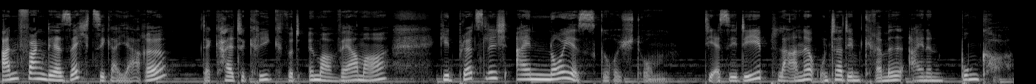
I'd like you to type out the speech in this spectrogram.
Anfang der 60er Jahre der Kalte Krieg wird immer wärmer, geht plötzlich ein neues Gerücht um. Die SED plane unter dem Kreml einen Bunker.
